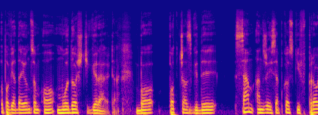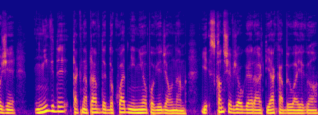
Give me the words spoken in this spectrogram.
opowiadającą o młodości Geralta, bo podczas gdy sam Andrzej Sapkowski w prozie nigdy tak naprawdę dokładnie nie opowiedział nam, skąd się wziął Geralt, jaka była jego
